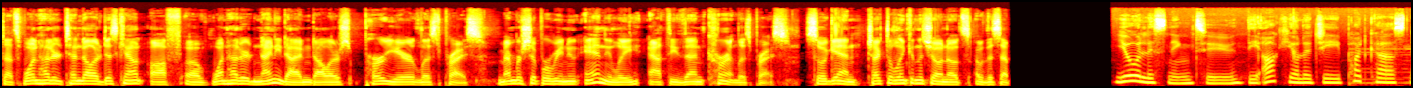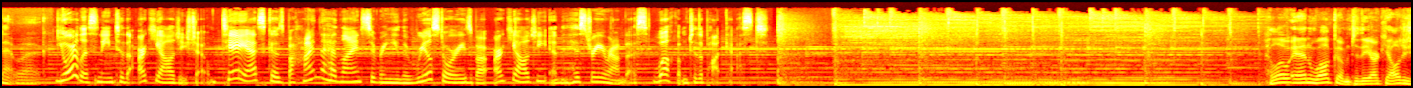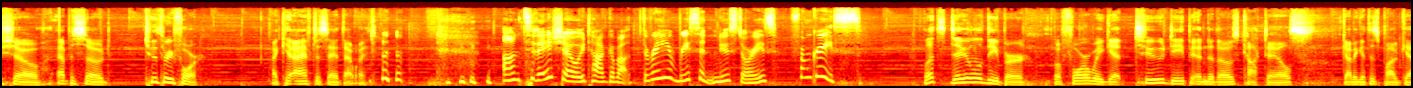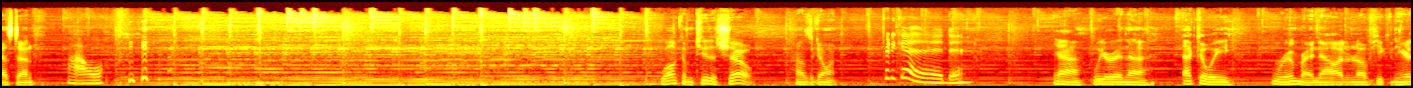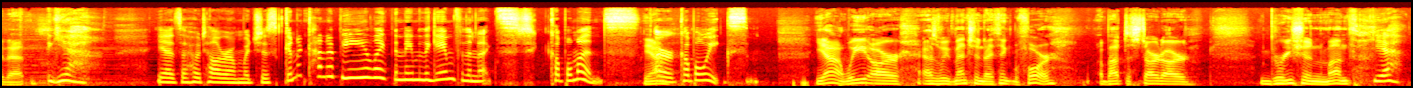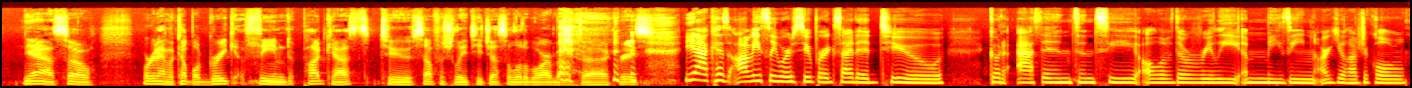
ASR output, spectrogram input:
That's $110 discount off of $199 per year list price. Membership will renew annually at the then current list price. So again, check the link in the show notes of this episode. You're listening to the Archaeology Podcast Network. You're listening to The Archaeology Show. TAS goes behind the headlines to bring you the real stories about archaeology and the history around us. Welcome to the podcast. Hello and welcome to the Archaeology Show, episode 234. I, can't, I have to say it that way. On today's show, we talk about three recent news stories from Greece. Let's dig a little deeper before we get too deep into those cocktails. Got to get this podcast done. Wow. Welcome to the show. How's it going? Pretty good. Yeah, we are in a echoey room right now. I don't know if you can hear that. Yeah. Yeah, it's a hotel room, which is going to kind of be like the name of the game for the next couple months Yeah. or a couple weeks. Yeah, we are, as we've mentioned, I think before, about to start our Grecian month. Yeah. Yeah, so we're going to have a couple Greek themed podcasts to selfishly teach us a little more about uh, Greece. Yeah, because obviously we're super excited to go to Athens and see all of the really amazing archaeological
